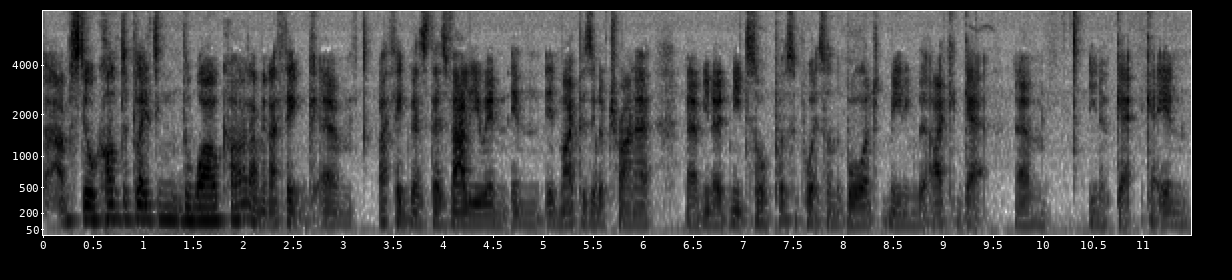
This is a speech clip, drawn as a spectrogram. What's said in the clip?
I'm still contemplating the wild card. I mean, I think um, I think there's there's value in, in, in my position of trying to um, you know need to sort of put some points on the board, meaning that I can get um, you know get get in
